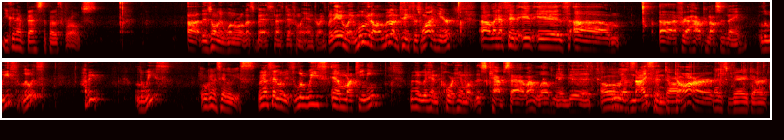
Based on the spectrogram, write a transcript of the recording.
you can have best of both worlds. Uh, there's only one world that's best, and that's definitely Android. But anyway, moving on. We're going to taste this wine here. Uh, like I said, it is. Um, uh, I forgot how to pronounce his name. Luis. Luis. How do you? Luis. We're gonna say Luis. We're gonna say Luis. Luis M. Martini. We're gonna go ahead and pour him up this Cab Sav. I love me a good. Oh, it's nice and dark. That is very dark.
